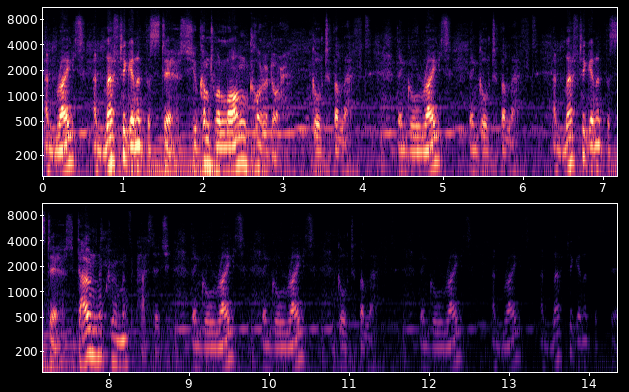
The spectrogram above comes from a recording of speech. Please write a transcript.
and right and left again at the stairs. You come to a long corridor. Go to the left. Then go right, then go to the left. And left again at the stairs, down the crewman's passage. Then go right, then go right, go to the left. Then go right and right and left again at the stairs.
